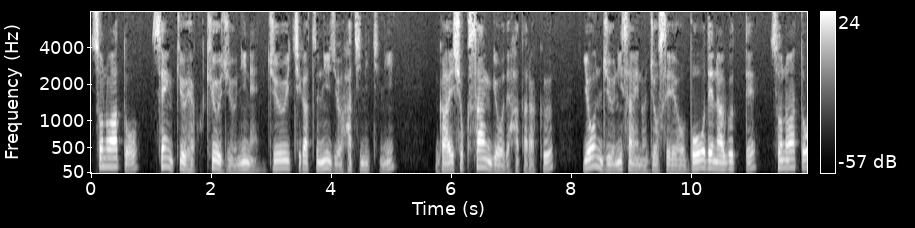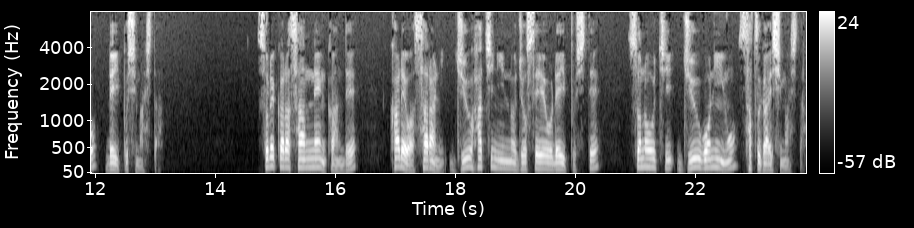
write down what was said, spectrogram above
その後、1992年11月28日に外食産業で働く42歳の女性を棒で殴ってその後レイプしました。それから3年間で彼はさらに18人の女性をレイプしてそのうち15人を殺害しました。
